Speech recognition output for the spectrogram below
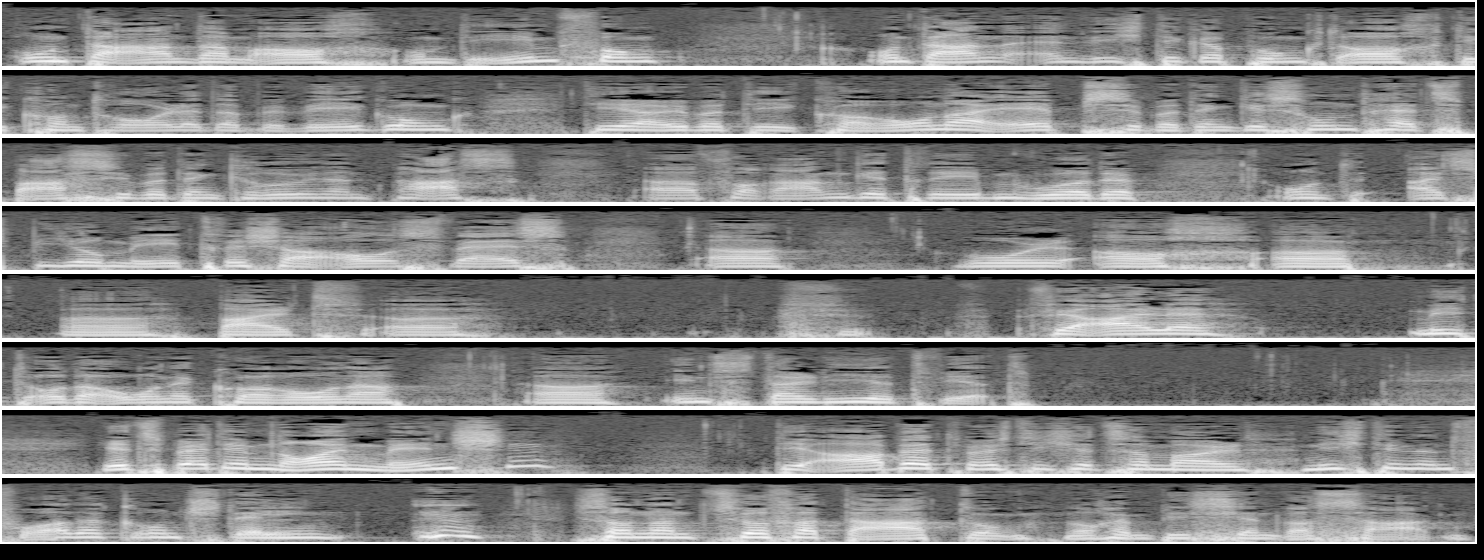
unter anderem auch um die Impfung. Und dann ein wichtiger Punkt auch die Kontrolle der Bewegung, die ja über die Corona-Apps, über den Gesundheitspass, über den grünen Pass äh, vorangetrieben wurde und als biometrischer Ausweis äh, wohl auch äh, bald für alle mit oder ohne Corona installiert wird. Jetzt bei dem neuen Menschen, die Arbeit möchte ich jetzt einmal nicht in den Vordergrund stellen, sondern zur Verdatung noch ein bisschen was sagen.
